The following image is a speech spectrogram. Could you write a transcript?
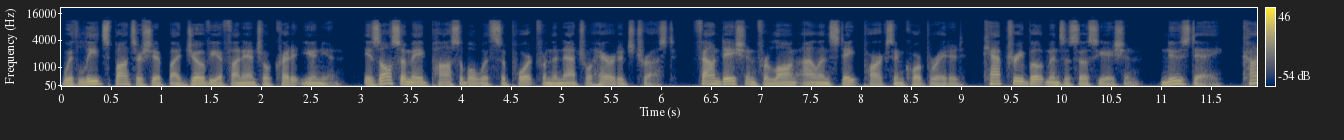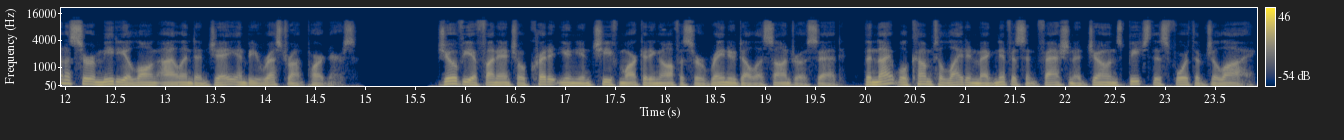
with lead sponsorship by Jovia Financial Credit Union, is also made possible with support from the Natural Heritage Trust, Foundation for Long Island State Parks Incorporated, Captree Boatmen's Association, Newsday, Connoisseur Media Long Island and J&B Restaurant Partners. Jovia Financial Credit Union Chief Marketing Officer Renu D'Alessandro said, The night will come to light in magnificent fashion at Jones Beach this 4th of July,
